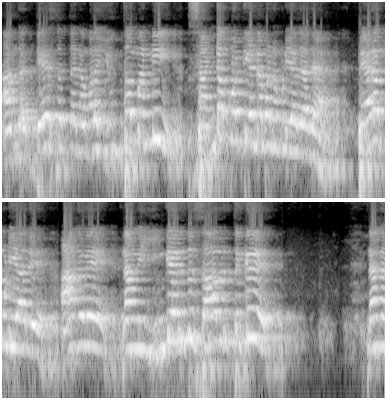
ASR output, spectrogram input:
அந்த தேசத்தை நம்மள யுத்தம் பண்ணி சண்டை போட்டு என்ன பண்ண முடியாது அதை? பெற முடியாது. ஆகவே நாங்க இங்க இருந்து சாவறதுக்கு நாங்க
